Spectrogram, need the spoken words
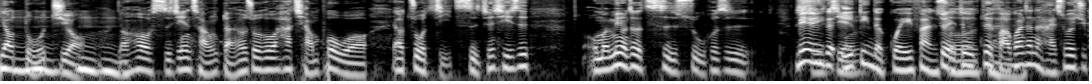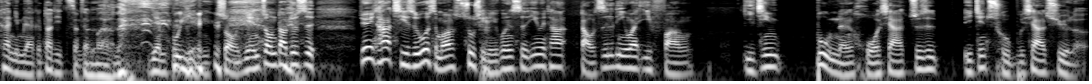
要多久，然后时间长短，或者说说他强迫我要做几次，这其实我们没有这个次数，或是没有一个一定的规范。对对对，法官真的还是会去看你们两个到底怎么了，严不严重，严重到就是，因为他其实为什么要诉请离婚，是因为他导致另外一方已经。不能活下，就是已经处不下去了。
